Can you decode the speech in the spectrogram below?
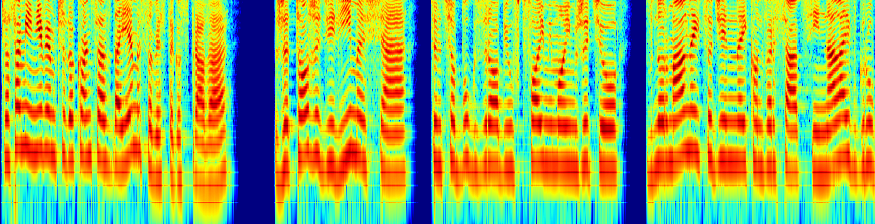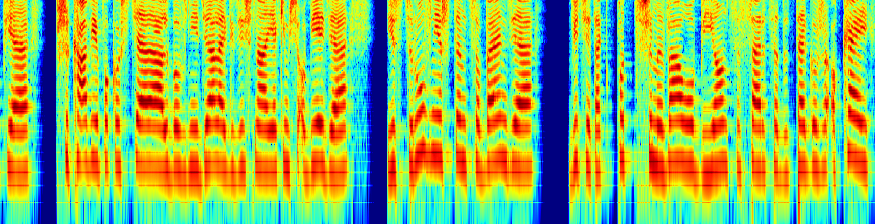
Czasami nie wiem, czy do końca zdajemy sobie z tego sprawę, że to, że dzielimy się tym, co Bóg zrobił w Twoim i moim życiu, w normalnej, codziennej konwersacji, na live grupie, przy kawie po kościele albo w niedzielę gdzieś na jakimś obiedzie, jest również tym, co będzie, wiecie, tak podtrzymywało bijące serce do tego, że okej, okay,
